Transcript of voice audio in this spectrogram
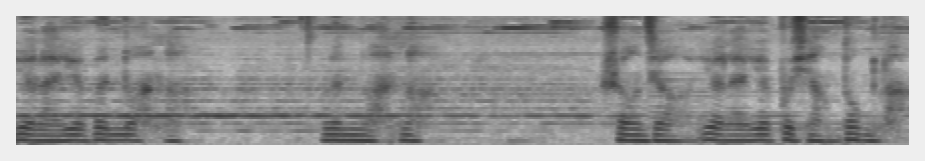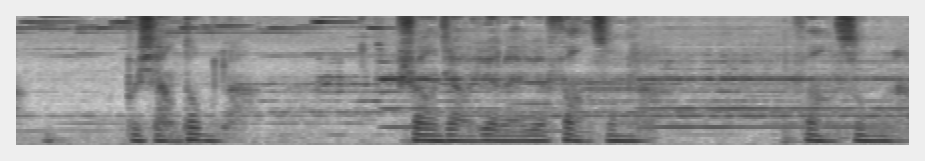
越来越温暖了，温暖了。双脚越来越不想动了，不想动了。双脚越来越放松了，放松了。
